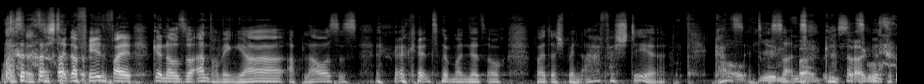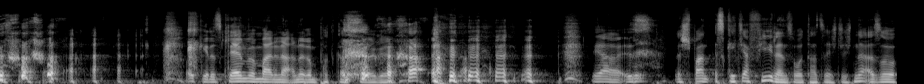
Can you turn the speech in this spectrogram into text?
Das hört sich dann auf jeden Fall genauso an. Von wegen, ja, Applaus ist, könnte man jetzt auch weiterspielen. Ah, verstehe. Ganz Auf jeden interessant. Fall, würde ich Ganz sagen. Okay, das klären wir mal in einer anderen Podcast-Folge. ja, ist, ist spannend. Es geht ja vielen so tatsächlich. Ne? Also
